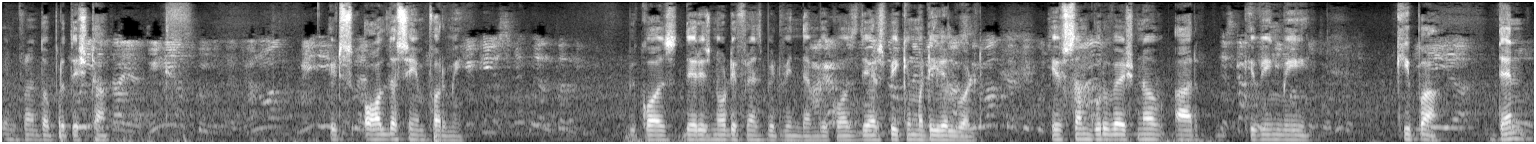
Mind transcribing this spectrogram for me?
in front of Pratishtha. It's all the same for me because there is no difference between them because they are speaking material world. If some Guru Vaishnav are giving me kripa, then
